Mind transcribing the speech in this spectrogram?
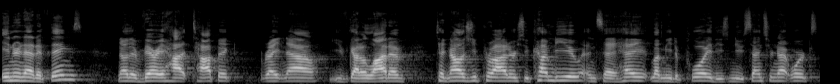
Internet of Things, another very hot topic right now. You've got a lot of technology providers who come to you and say, hey, let me deploy these new sensor networks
